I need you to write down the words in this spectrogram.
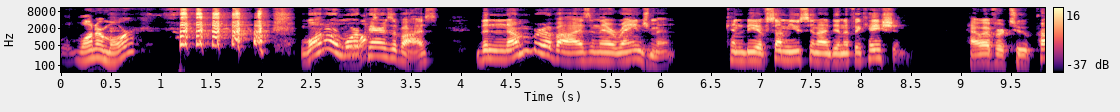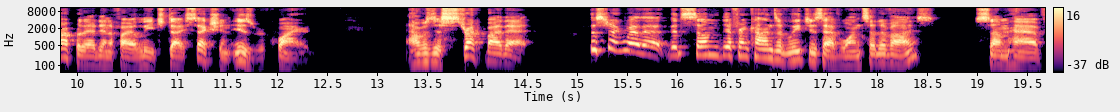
One or more? One or more what? pairs of eyes. The number of eyes and their arrangement can be of some use in identification. However, to properly identify a leech, dissection is required. I was just struck by that. Just struck by that, that some different kinds of leeches have one set of eyes, some have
